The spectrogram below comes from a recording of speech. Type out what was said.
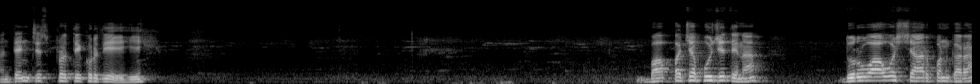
आणि त्यांचीच प्रतिकृती आहे ही. बाप्पाच्या पूजेत आहे ना दुर्वा अवश्य अर्पण करा.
